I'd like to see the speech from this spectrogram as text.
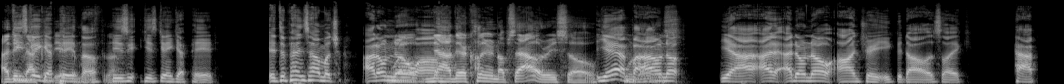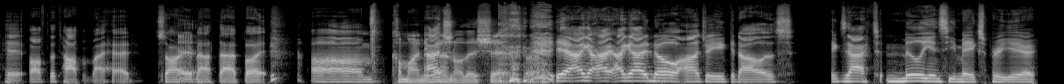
I think he's gonna get paid though. move for them. He's he's gonna get paid. It depends how much. I don't know. Um, now they're clearing up salary, so yeah, but I don't know. Yeah, I I don't know Andre Iguodala's like cap hit off the top of my head. Sorry Yeah. about that, but um, Come on, you gotta know this shit, yeah, I I, I gotta know Andre Iguodala's exact millions he makes per year,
